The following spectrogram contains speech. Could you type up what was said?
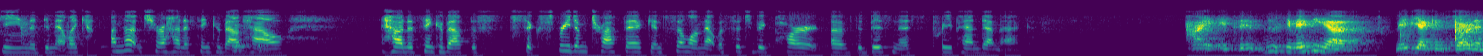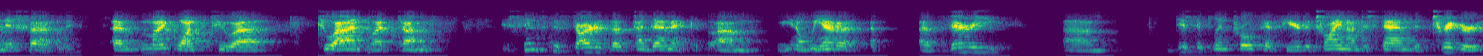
gain the demand? Like, I'm not sure how to think about how how to think about the Sixth Freedom traffic and so on. That was such a big part of the business pre-pandemic. Hi, it's Lucie. Uh, maybe I can start, and if uh, um, Mike wants to uh, to add. But um, since the start of the pandemic, um, you know, we had a very disciplined process here to try and understand the triggers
